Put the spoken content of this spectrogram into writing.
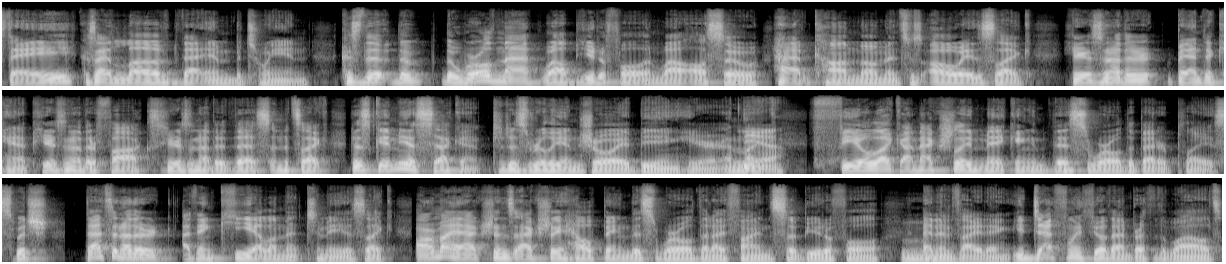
stay because I loved that in between. Because the, the the world map, while beautiful and while also had calm moments, was always like, here's another bandit camp, here's another fox, here's another this, and it's like, just give me a second to just really enjoy being here and like Yeah. feel like I'm actually making this world a better place. Which that's another I think key element to me is like, are my actions actually helping this world that I find so beautiful mm. and inviting? You definitely feel that in Breath of the Wild,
